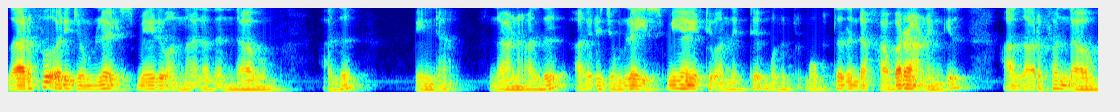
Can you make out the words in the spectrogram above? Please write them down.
ദർഫ് ഒരു ജുംല ഇസ്മയിൽ വന്നാൽ അതെന്താകും അത് പിന്നെ എന്താണ്? അത് അതൊരു ജുംല ഇസ്മിയായിട്ട് വന്നിട്ട് മുബ്തദിന്റെ ഖബറാണെങ്കിൽ ആ ദർഫ് എന്താവും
